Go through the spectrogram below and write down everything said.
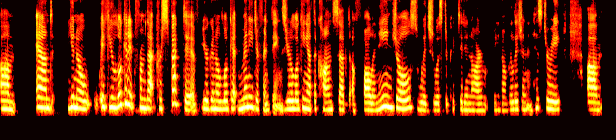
Um, and you know, if you look at it from that perspective, you're going to look at many different things. You're looking at the concept of fallen angels, which was depicted in our, you know, religion and history. Um,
